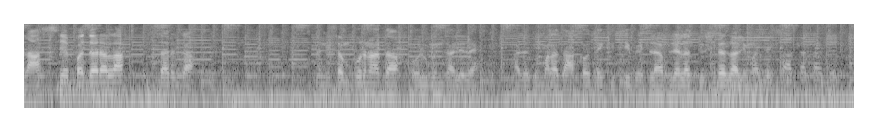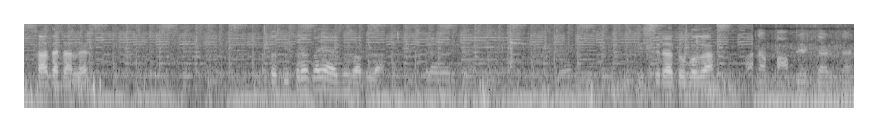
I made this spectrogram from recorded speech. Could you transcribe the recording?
लास्टचे पदराला सर्गा आणि संपूर्ण आता ओलगून झालेला आहे. आता तुम्हाला दाखवते किती भेटलं आपल्याला दुसऱ्या जालीमध्ये सात आठ आलं. आता तिसरं काय अजून आपला? तिसरा तो बघा. आता पापलेट करतात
